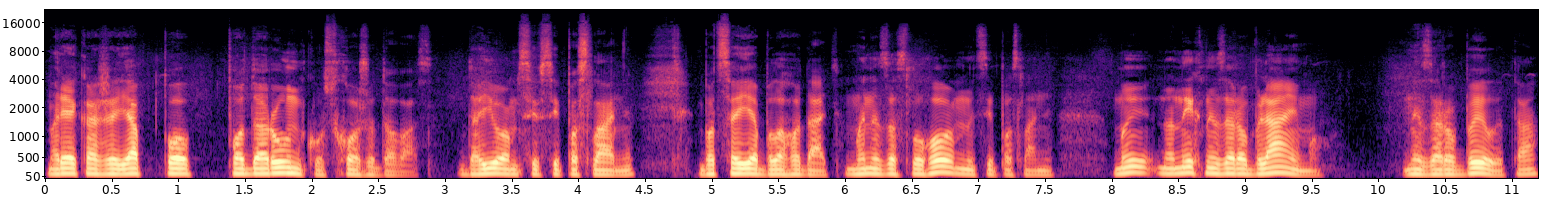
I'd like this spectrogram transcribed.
Марія каже, я по подарунку схожу до вас. Даю вам ці всі послання, бо це є благодать. Ми не заслуговуємо на ці послання. Ми на них не заробляємо, не заробили, та?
